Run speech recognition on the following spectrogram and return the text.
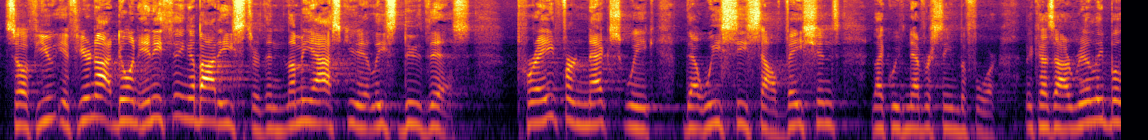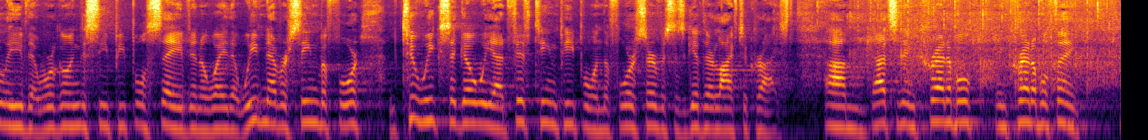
So if you if you're not doing anything about Easter, then let me ask you to at least do this Pray for next week that we see salvations like we've never seen before. Because I really believe that we're going to see people saved in a way that we've never seen before. Two weeks ago, we had 15 people in the four services give their life to Christ. Um, that's an incredible, incredible thing.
